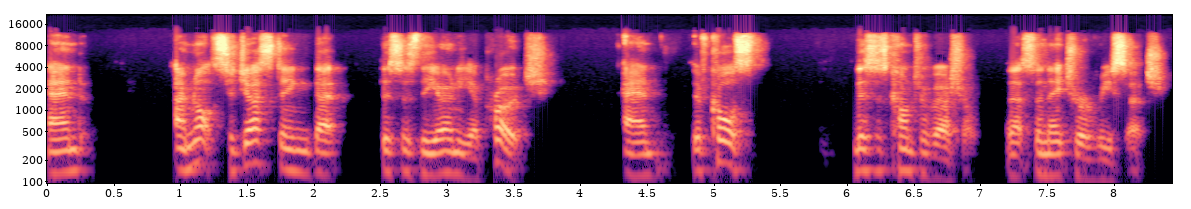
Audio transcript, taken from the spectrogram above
And I'm not suggesting that this is the only approach. And of course, this is controversial. That's the nature of research.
